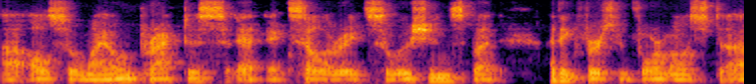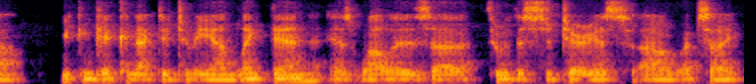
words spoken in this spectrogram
uh, also my own practice at Accelerate Solutions, but I think first and foremost, uh, you can get connected to me on LinkedIn as well as uh, through the Statarius uh, website.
